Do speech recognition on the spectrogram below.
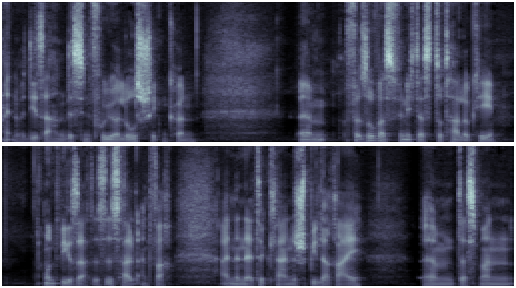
Hätten wir die Sachen ein bisschen früher losschicken können. Ähm, für sowas finde ich das total okay. Und wie gesagt, es ist halt einfach eine nette kleine Spielerei, ähm, dass man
